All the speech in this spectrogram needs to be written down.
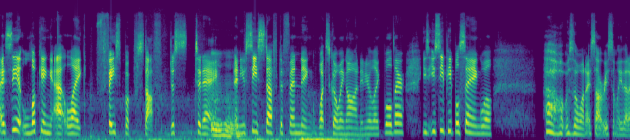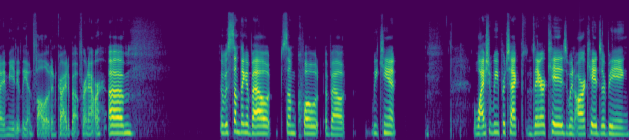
I see it looking at like Facebook stuff just today, Mhm. and you see stuff defending what's going on, and you're like, well, there, you you see people saying, well, oh, what was the one I saw recently that I immediately unfollowed and cried about for an hour? Um, it was something about some quote about we can't. Why should we protect their kids when our kids are being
